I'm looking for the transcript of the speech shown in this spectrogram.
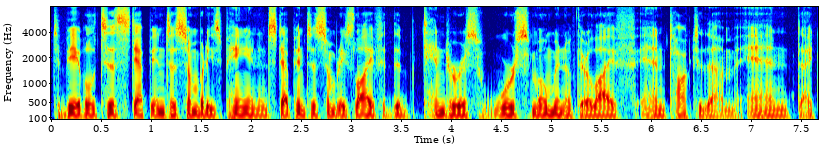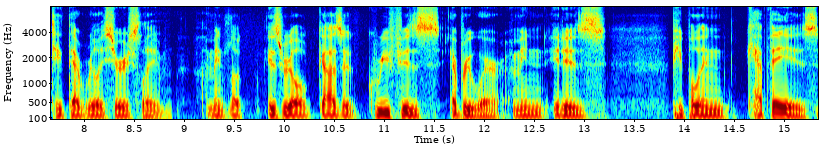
to be able to step into somebody's pain and step into somebody's life at the tenderest, worst moment of their life and talk to them. And I take that really seriously. I mean, look, Israel, Gaza, grief is everywhere. I mean, it is people in cafes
